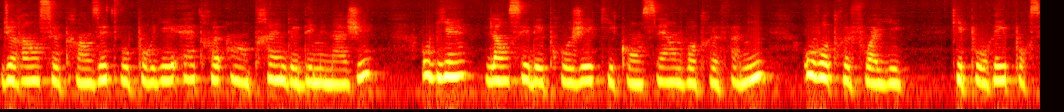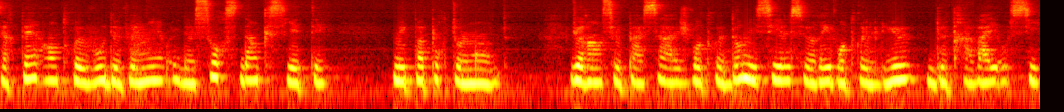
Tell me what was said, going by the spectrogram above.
Durant ce transit, vous pourriez être en train de déménager ou bien lancer des projets qui concernent votre famille ou votre foyer, qui pourraient pour certains d'entre vous devenir une source d'anxiété, mais pas pour tout le monde. Durant ce passage, votre domicile serait votre lieu de travail aussi.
